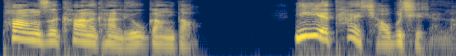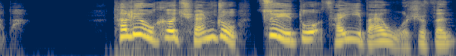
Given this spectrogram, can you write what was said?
胖子看了看刘刚，道：“你也太瞧不起人了吧？他六格全中，最多才一百五十分，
